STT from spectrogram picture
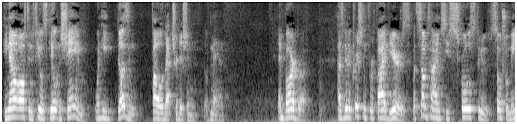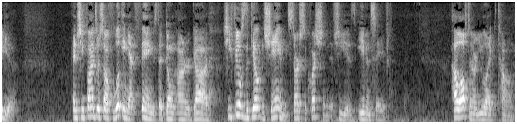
He now often feels guilt and shame when he doesn't follow that tradition of man. And Barbara has been a Christian for five years, but sometimes she scrolls through social media and she finds herself looking at things that don't honor God. She feels the guilt and shame and starts to question if she is even saved. How often are you like Tom,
